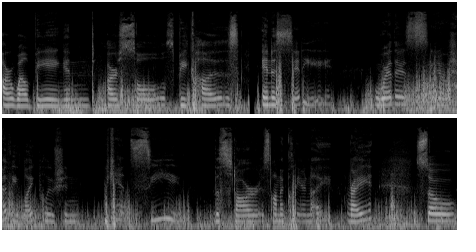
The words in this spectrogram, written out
our well being and our souls because in a city where there's, you know, heavy light pollution, we can't see the stars on a clear night, right? So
